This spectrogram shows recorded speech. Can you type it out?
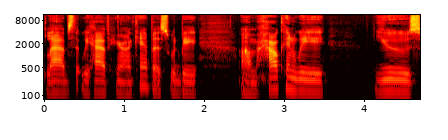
labs that we have here on campus, would be um, how can we use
